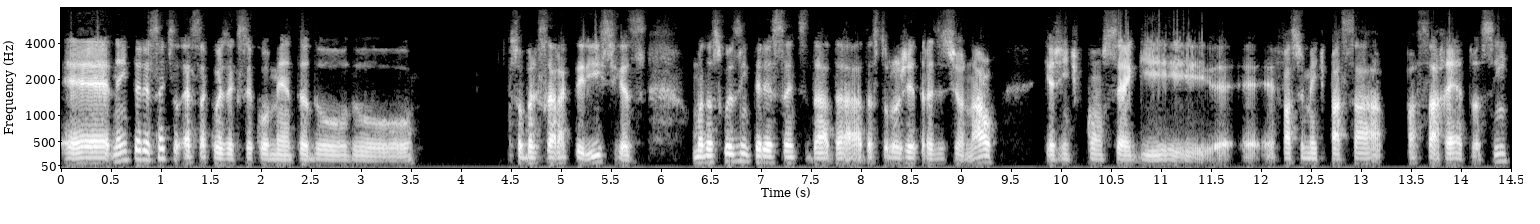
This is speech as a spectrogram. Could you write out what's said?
É, é interessante essa coisa que você comenta do, do, sobre as características. Uma das coisas interessantes da, da, da astrologia tradicional, que a gente consegue é, é, é facilmente passar, passar reto assim,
